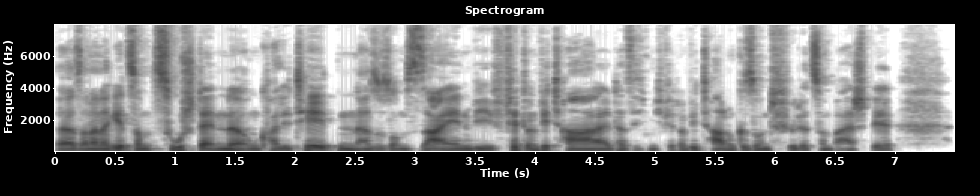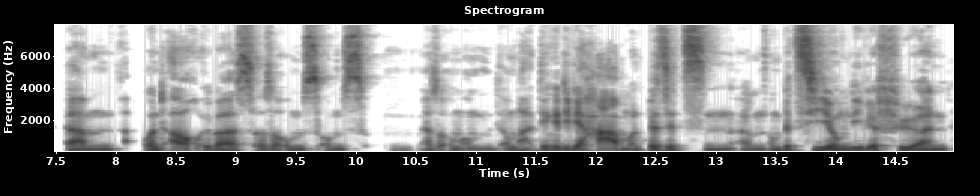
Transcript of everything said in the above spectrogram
äh, sondern da geht es um Zustände, um Qualitäten, also so ums Sein, wie fit und vital, dass ich mich fit und vital und gesund fühle zum Beispiel. Ähm, und auch übers, also ums, ums, also um, um, um Dinge, die wir haben und besitzen, ähm, um Beziehungen, die wir führen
